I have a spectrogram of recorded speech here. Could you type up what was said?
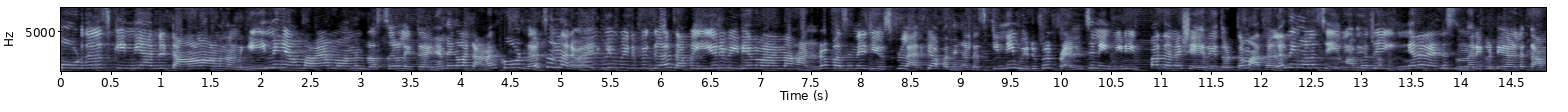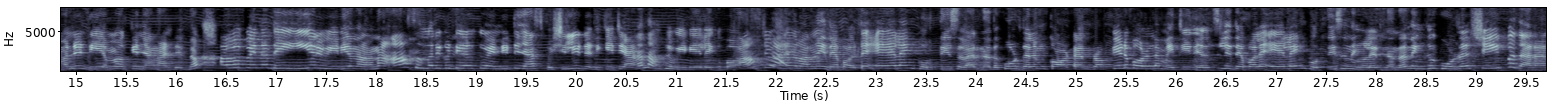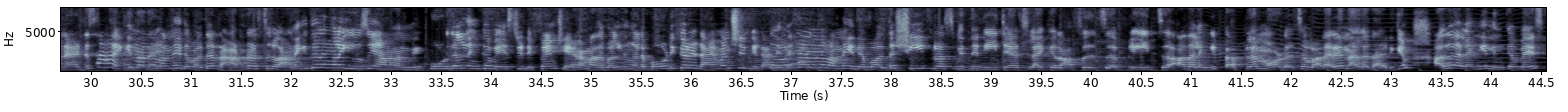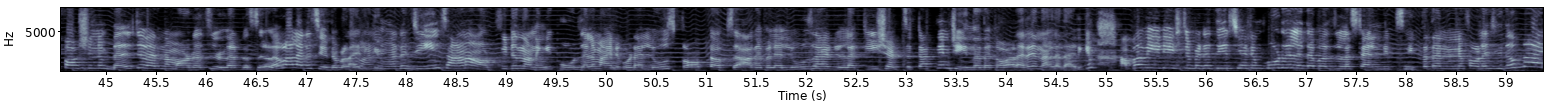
കൂടുതൽ skinny and tall ആണെന്നുണ്ടെങ്കിൽ ഇനി ഞാൻ പറയാൻ പോകുന്ന ഡ്രസ്സുകൾ ഇട്ട് കഴിഞ്ഞാൽ നിങ്ങളെ കാണാൻ കൂടുതൽ സുന്ദരമായിരിക്കും. ബ്യൂട്ടിഫുൾ ഗേൾസ് അപ്പൊ ഈ ഒരു വീഡിയോ എന്ന് പറയുന്നത് ഹൺഡ്രഡ് പെർസെന്റേജ് യൂസ്ഫുൾ ആയിരിക്കും. അപ്പൊ നിങ്ങളുടെ സ്കിന്നി ബ്യൂട്ടിഫുൾ ഫ്രണ്ട്സിന് ഈ വീഡിയോ ഇപ്പൊ തന്നെ ഷെയർ ചെയ്ത് കൊടുത്തു മാത്രമല്ല നിങ്ങൾ സേവ് ചെയ്തു അപ്പൊ ഇങ്ങനെ രണ്ട് സുന്ദരി കുട്ടികളുടെ കമന്റ് ഡി എം ഒക്കെ ഞാൻ കണ്ടിരുന്നു. അപ്പൊ പിന്നെ ഈ ഒരു വീഡിയോ എന്ന് പറയുന്ന ആ സുന്ദരി കുട്ടികൾക്ക് വേണ്ടിയിട്ട് ഞാൻ സ്പെഷ്യലി ഡെഡിക്കേറ്റ് ആണ് നമുക്ക് വീഡിയോയിലേക്ക് പോവാം. എന്ന് പറഞ്ഞാൽ ഇതേപോലത്തെ എയർലൈൻ കുർത്തീസ് വരുന്നത്. കൂടുതലും കോട്ടൺ ബ്രോക്കേഡ് പോലുള്ള മെറ്റീരിയൽസിൽ ഇതേപോലെ എയർലൈൻ കുർത്തീസ് നിങ്ങൾ ഇടുന്നത്. നിങ്ങൾക്ക് കൂടുതൽ ഷേപ്പ് തരാനായിട്ട് സഹായിക്കുന്നത് പറഞ്ഞ ഇതുപോലത്തെ റാപ്പ് ഡ്രസ്സുകളാണ് ഇത് നിങ്ങൾ യൂസ് ചെയ്യുകയാണെന്നുണ്ടെങ്കിൽ കൂടുതൽ നിങ്ങൾക്ക് വേസ്റ്റ് ഡിഫൈൻ ചെയ്യണം. അതുപോലെ നിങ്ങളുടെ ബോഡിക്ക് ഒരു ഡയമെൻഷൻ കിട്ടാൻ ഇതാണെന്ന് പറഞ്ഞാൽ ഇതേപോലത്തെ sheath dress with details like ruffles pleats അതല്ലെങ്കിൽ പെപ്ലം മോഡൽസ് വളരെ നല്ലതായിരിക്കും. അതും അല്ലെങ്കിൽ നിങ്ങൾക്ക് വേസ്റ്റ് പോർഷന് ബെൽറ്റ് വരുന്ന മോഡൽസിലുള്ള ഡ്രസ്സുകൾ വളരെ സ്യൂട്ടബിൾ ആയിരിക്കും. നിങ്ങളുടെ ജീൻസ് ആണ് ഔട്ട്ഫിറ്റ് എന്നുണ്ടെങ്കിൽ കൂടുതലും അതിന്റെ കൂടെ ലൂസ് ക്രോപ്പ് ടോപ്സ് അതേപോലെ ലൂസ് ആയിട്ടുള്ള ടീഷർട്സ് ടക്കിൻ ചെയ്യുന്നതൊക്കെ വളരെ നല്ലതായിരിക്കും. അപ്പൊ വീഡിയോ ഇഷ്ടപ്പെട്ട തീർച്ചയായിട്ടും കൂടുതൽ ഇതേപോലത്തുള്ള സ്റ്റൈലിംഗ് ടിപ്സ് ഇപ്പൊ തന്നെ ഫോളോ ചെയ്തു. ബൈ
